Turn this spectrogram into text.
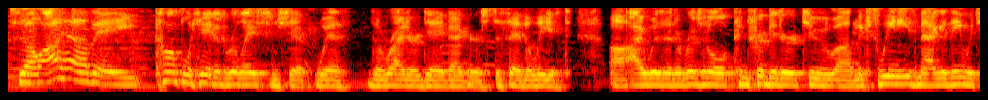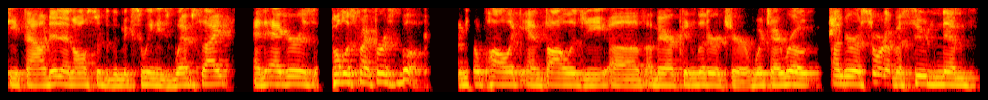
So I have a complicated relationship with the writer Dave Eggers, to say the least. Uh, I was an original contributor to uh, McSweeney's magazine, which he founded, and also to the McSweeney's website. And Eggers published my first book, Neil Pollack Anthology of American Literature, which I wrote under a sort of a pseudonym.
